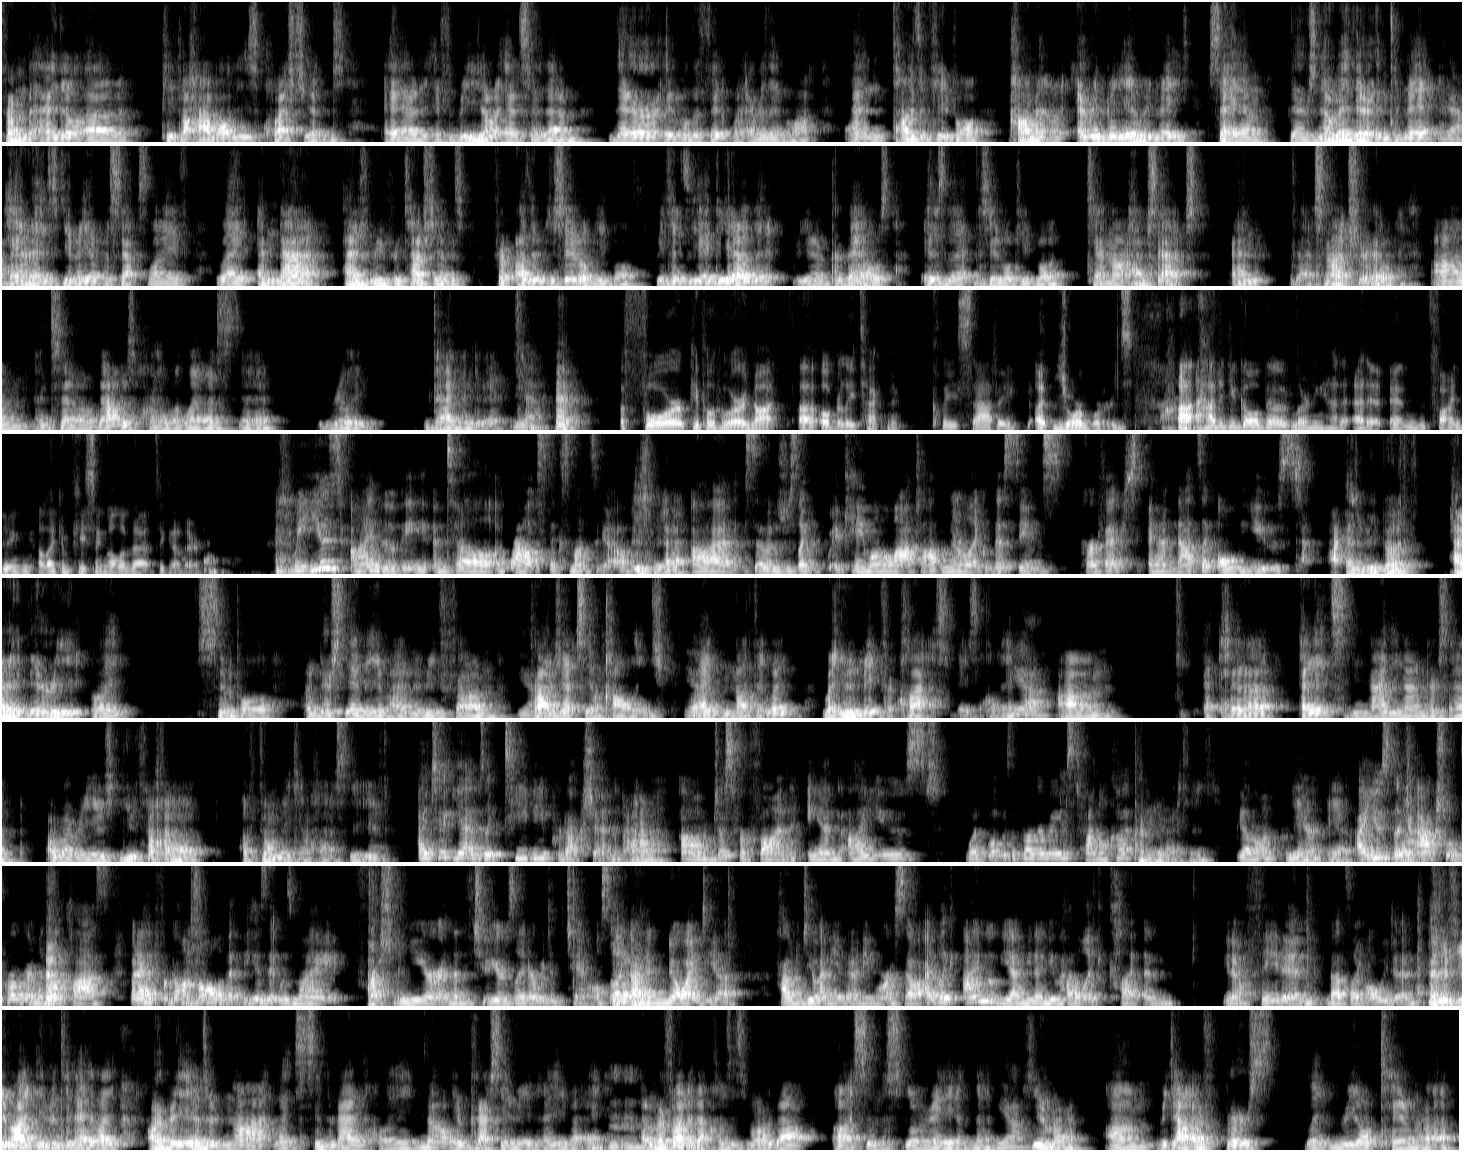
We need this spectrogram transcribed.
from the angle of um, people have all these questions, and if we don't answer them, they're able to think whatever they want. And tons of people comment on every video we make saying there's no way they're intimate, Yeah. Hannah is giving up a sex life, like, and that has repercussions for other disabled people because the idea that you know prevails is that disabled people cannot have sex, and that's not true. Um, and so that was kind of what led us to really dive into it. Yeah. For people who are not uh, overly technically savvy, uh, your words, uh, how did you go about learning how to edit and finding, uh, like, and piecing all of that together? We used iMovie until about six months ago. yeah. Uh, so it was just like it came on the laptop, and we were like, "This seems perfect," and that's like all we used. And we both had a very like simple understanding of iMovie from Yeah. projects in college. Yeah. Like nothing like what you would make for class, basically. Yeah. Um, Hannah edits ninety nine percent of our videos. You took a, a filmmaking class, did you? I took yeah, it was like TV production, Uh huh. um, just for fun, and I used what what was the program I used? Final Cut. Premiere, I think. The other one, Premiere. Yeah. Yeah. I used like an actual program in that class, but I had forgotten all of it because it was my freshman year, and then two years later we did the channel. So like I had no idea how to do any of it anymore. So I like iMovie. I mean, I knew how to like cut and you know fade in. That's like all we did. And if you like, even today, like our videos are not like cinematically No. impressive in any way. Mm-mm. And we're fine with that because it's more about us and the story and the Yeah. humor. Um, we got our first like real camera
